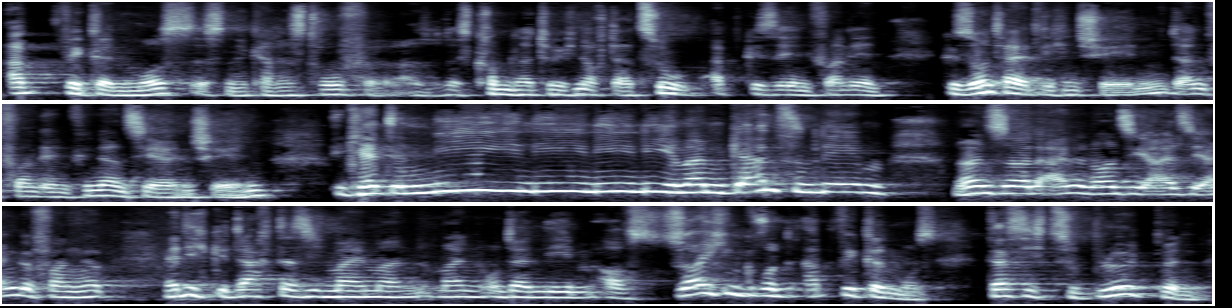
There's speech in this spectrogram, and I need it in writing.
abwickeln muss, ist eine Katastrophe. Also das kommt natürlich noch dazu, abgesehen von den gesundheitlichen Schäden, dann von den finanziellen Schäden. Ich hätte nie, nie, nie, nie in meinem ganzen Leben 1991, als ich angefangen habe, hätte ich gedacht, dass ich mein, mein, mein Unternehmen aus solchen Grund abwickeln muss, dass ich zu blöd bin,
